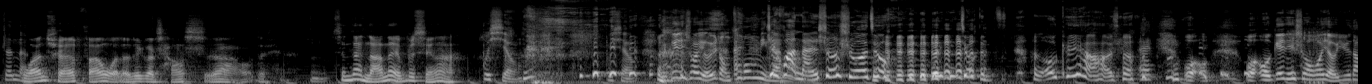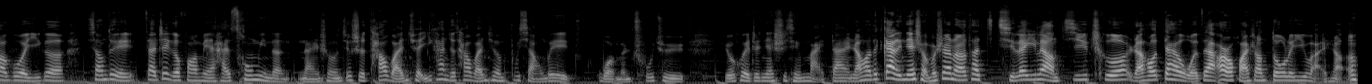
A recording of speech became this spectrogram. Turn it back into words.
真的完全反我的这个常识啊！我的天，嗯，现在男的也不行啊，不行。不行，我跟你说，有一种 聪明。这话男生说就 就很很 OK 哈，好像。哎，我我我跟你说，我有遇到过一个相对在这个方面还聪明的男生，就是他完全一看就他完全不想为我们出去约会这件事情买单，然后他干了一件什么事儿呢？他骑了一辆机车，然后带我在二环上兜了一晚上，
